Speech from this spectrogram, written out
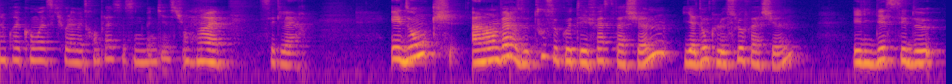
Après, comment est-ce qu'il faut la mettre en place C'est une bonne question. Ouais, c'est clair. Et donc, à l'inverse de tout ce côté fast fashion, il y a donc le slow fashion. Et l'idée, c'est de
